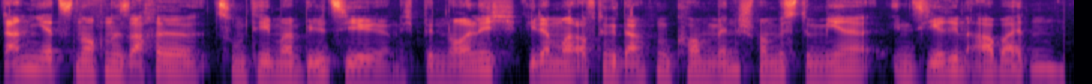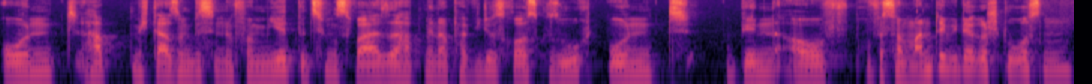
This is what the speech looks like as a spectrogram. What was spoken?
Dann jetzt noch eine Sache zum Thema Bildserien. Ich bin neulich wieder mal auf den Gedanken gekommen, Mensch, man müsste mehr in Serien arbeiten und habe mich da so ein bisschen informiert, beziehungsweise habe mir ein paar Videos rausgesucht und bin auf Professor Mante wieder gestoßen.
